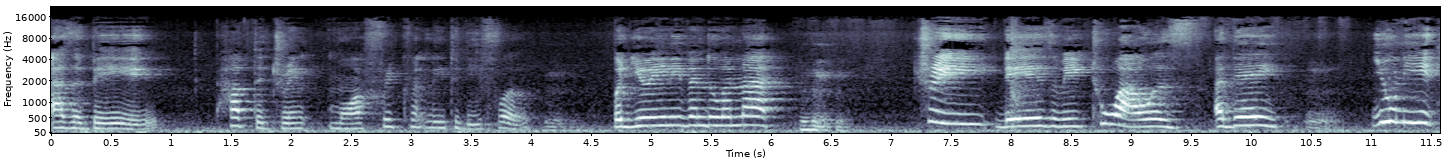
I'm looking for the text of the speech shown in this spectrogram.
as a babe, have to drink more frequently to be full. Mm-hmm. But you ain't even doing that. Three days a week, two hours a day. Mm. You need,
